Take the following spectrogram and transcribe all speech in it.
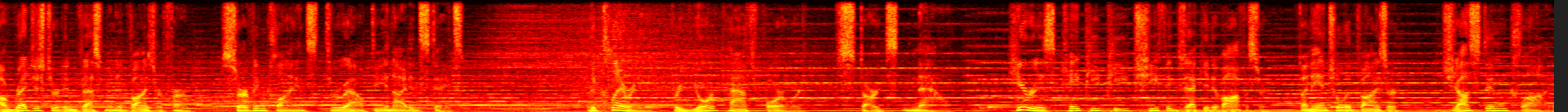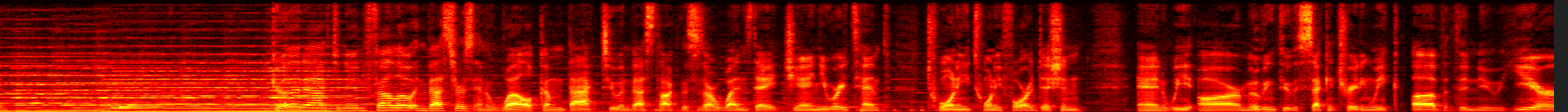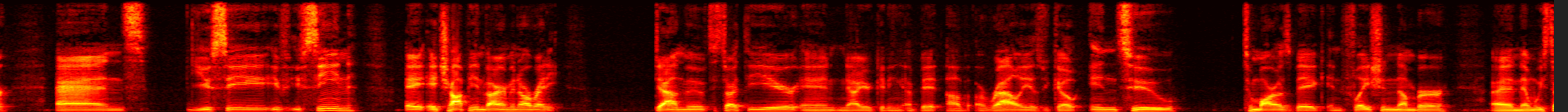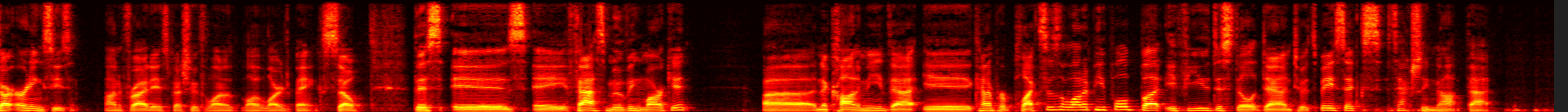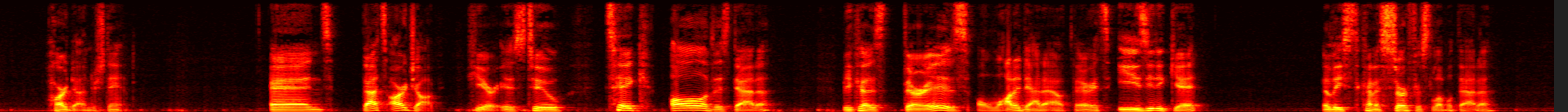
a registered investment advisor firm serving clients throughout the United States. The clarity for your path forward starts now. Here is KPP Chief Executive Officer, Financial Advisor, Justin Klein. Good afternoon, fellow investors, and welcome back to Invest Talk. This is our Wednesday, January 10th, 2024 edition, and we are moving through the second trading week of the new year. And you see, you've, you've seen a, a choppy environment already down move to start the year, and now you're getting a bit of a rally as we go into tomorrow's big inflation number, and then we start earnings season on Friday, especially with a lot of, lot of large banks. So this is a fast-moving market, uh, an economy that it kind of perplexes a lot of people, but if you distill it down to its basics, it's actually not that hard to understand. And that's our job here is to take all of this data because there is a lot of data out there. It's easy to get, at least kind of surface level data.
